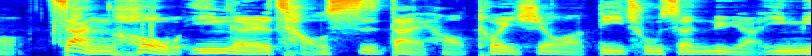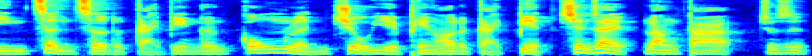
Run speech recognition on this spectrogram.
哦，战后婴儿潮世代，哈，退休啊，低出生率啊，移民政策的改变跟工人就业偏好的改变，现在让大家就是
